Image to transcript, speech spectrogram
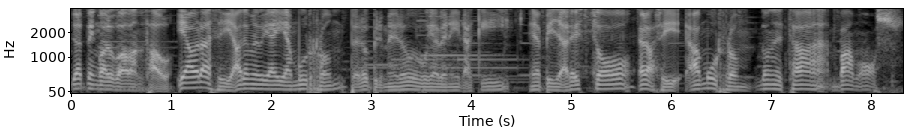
ya tengo algo avanzado. Y ahora sí, ahora me voy a ir a Murrom, pero primero voy a venir aquí. Voy a pillar esto. Ahora sí, a Murrom. ¿Dónde está? Vamos.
